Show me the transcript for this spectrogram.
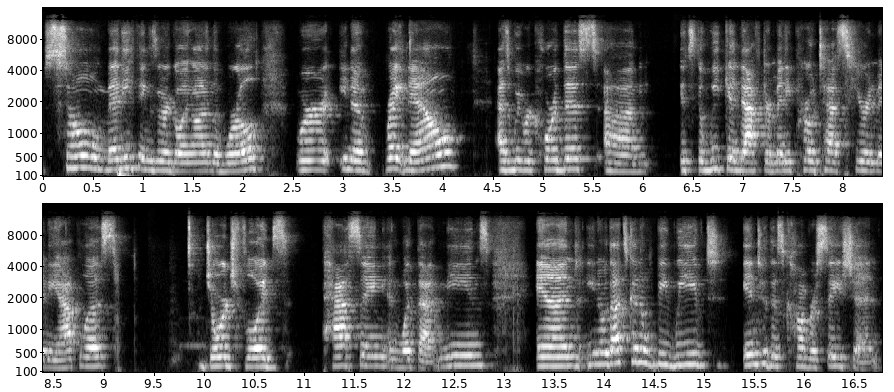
so many things that are going on in the world. We're, you know, right now, as we record this, um, it's the weekend after many protests here in Minneapolis. George Floyd's passing and what that means. And, you know, that's going to be weaved into this conversation.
